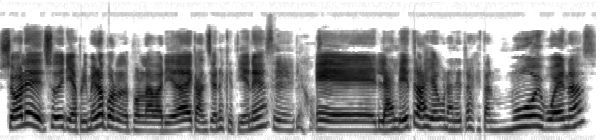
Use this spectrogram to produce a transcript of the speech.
Yo, le, yo diría, primero por, por la variedad de canciones que tiene. Sí, lejos. Eh, las letras, hay algunas letras que están muy buenas.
